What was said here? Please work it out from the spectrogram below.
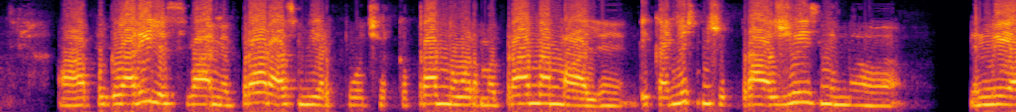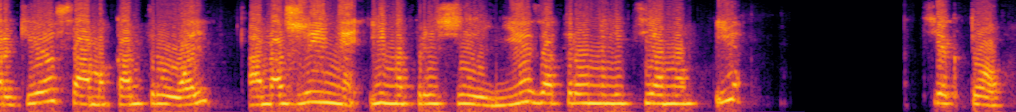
поговорили с вами про размер почерка, про нормы, про аномалии и, конечно же, про жизненную энергию, самоконтроль, о нажиме и напряжении затронули тему. И те, кто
